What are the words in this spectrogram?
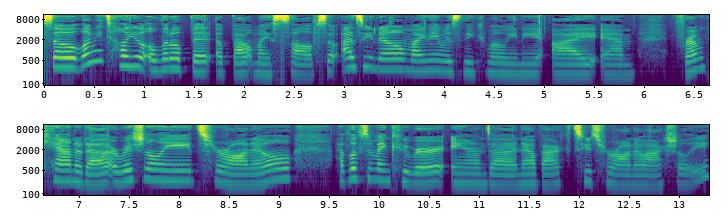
So, let me tell you a little bit about myself. So, as you know, my name is Nika Moini. I am from Canada, originally Toronto. I've lived in Vancouver and uh, now back to Toronto actually.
